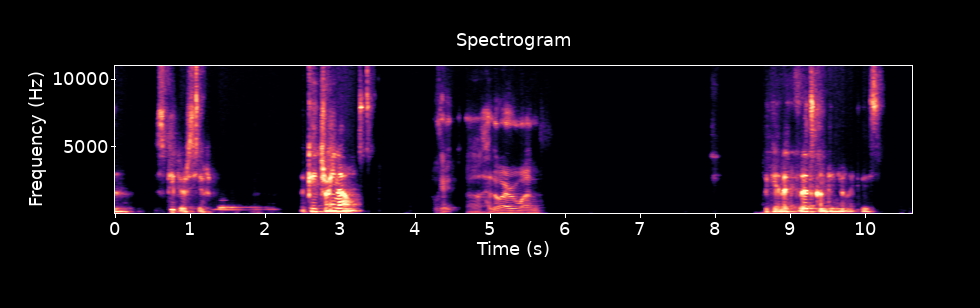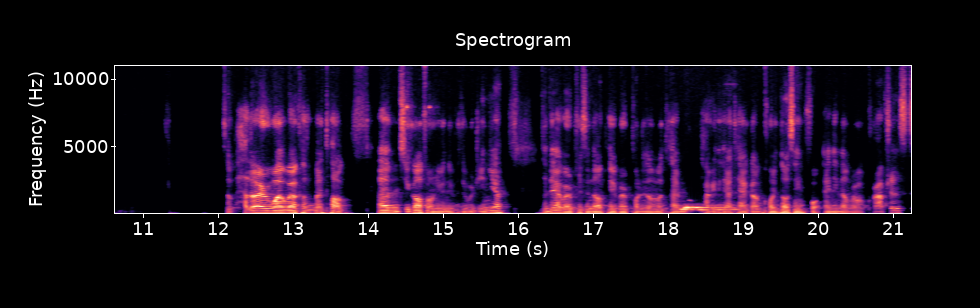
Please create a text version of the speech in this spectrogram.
the speakers here. Okay, try now. Okay, uh, hello everyone. Okay, let's, let's continue like this. So hello everyone, welcome to my talk. I'm Jigo from University of Virginia. Today I will present our paper polynomial time targeted attack on coin tossing for any number of corruptions.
